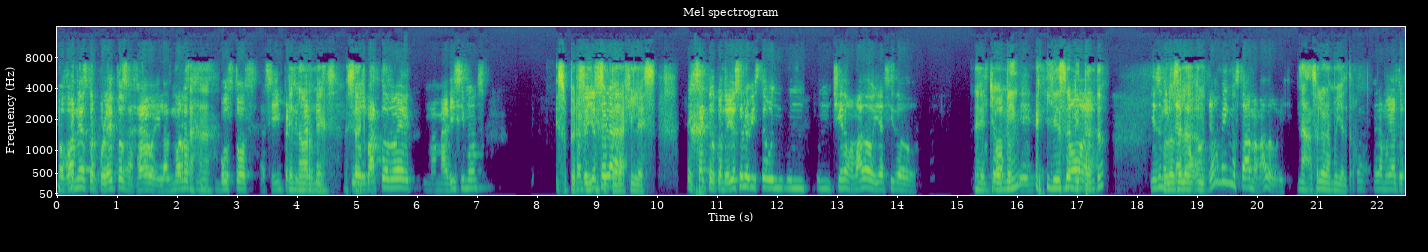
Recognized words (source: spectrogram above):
Ojones, corpulentos, ajá, güey, las morras, bustos, así, impresionantes. Enormes, Los vatos, güey, mamadísimos. Super fit y super ágiles. Exacto, cuando yo solo he visto un, un, un chino mamado y ha sido... El este ¿Y eso no, tanto? Y eso o los de la... Yao Ming no estaba mamado, güey. No, solo era muy alto. Era muy alto.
